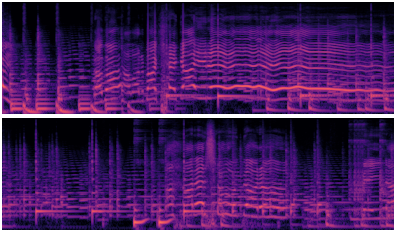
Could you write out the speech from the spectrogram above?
এই! দাদা? আমার মাখে গাই রে। আহারে সুন্দর বেইনা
